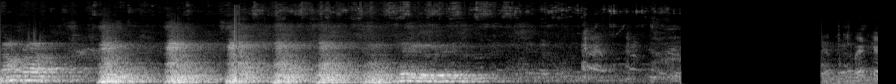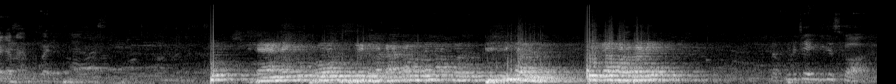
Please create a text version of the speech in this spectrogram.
సాంప్రా very good very good standing ప్రోస్ స్పీడ్ రకరకాల ఉంది నాకు టెస్టింగ్ కాదు ఇంకా పడకండి కుడి చేయించి తీసుకోవాలి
